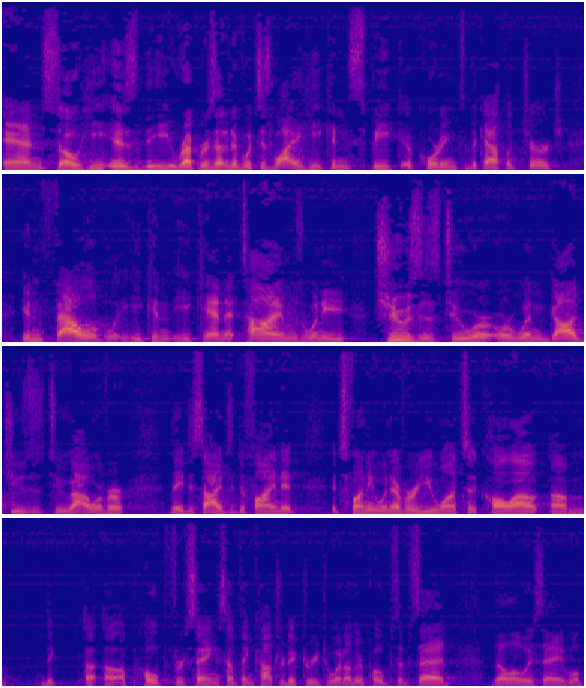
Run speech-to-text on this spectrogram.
And so he is the representative, which is why he can speak according to the Catholic Church infallibly. He can, he can at times, when he chooses to, or, or when God chooses to, however they decide to define it. It's funny, whenever you want to call out um, a, a pope for saying something contradictory to what other popes have said, they'll always say, well,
